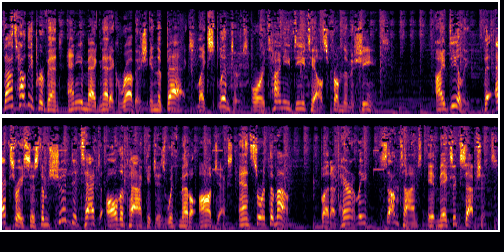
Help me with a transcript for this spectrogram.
That's how they prevent any magnetic rubbish in the bags, like splinters or tiny details from the machines. Ideally, the X ray system should detect all the packages with metal objects and sort them out, but apparently, sometimes it makes exceptions.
